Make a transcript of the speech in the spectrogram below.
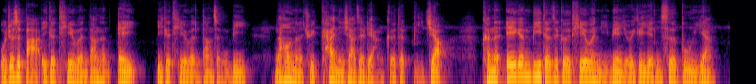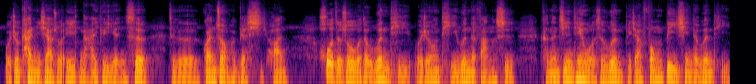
我就是把一个贴文当成 A，一个贴文当成 B，然后呢，去看一下这两个的比较。可能 A 跟 B 的这个贴文里面有一个颜色不一样，我就看一下说，诶，哪一个颜色这个观众会比较喜欢？或者说我的问题，我就用提问的方式。可能今天我是问比较封闭型的问题，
